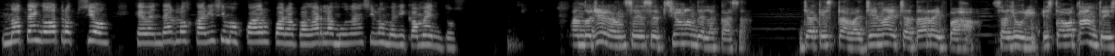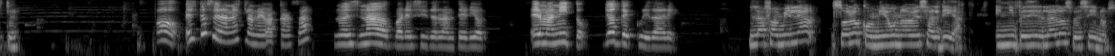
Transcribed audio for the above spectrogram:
no tengo otra opción que vender los carísimos cuadros para pagar la mudanza y los medicamentos. Cuando llegan, se decepcionan de la casa, ya que estaba llena de chatarra y paja. Sayuri estaba tan triste. Oh, ¿esta será nuestra nueva casa? No es nada parecido a la anterior. Hermanito, yo te cuidaré. La familia solo comía una vez al día y ni pedirle a los vecinos.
